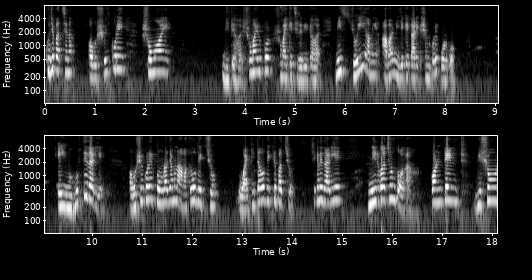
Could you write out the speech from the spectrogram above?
খুঁজে পাচ্ছে না। অবশ্যই করে সময় দিতে হয়। সময়ের উপর সময়কে ছেড়ে দিতে হয়। নিশ্চয়ই আমি আবার নিজেকে কারেকশন করে করব। এই মুহূর্তে দাঁড়িয়ে অবশ্যই করে তোমরা যেমন আমাকেও দেখছ, ওয়াইটিটাও দেখতে পাচ্ছ, সেখানে দাঁড়িয়ে নির্বাচন করা কন্টেন্ট ভীষণ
